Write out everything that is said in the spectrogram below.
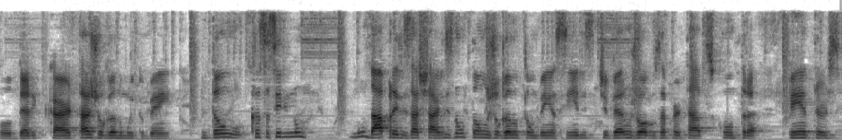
O Derek Carr tá jogando muito bem. Então, o Kansas City não, não dá para eles achar, eles não estão jogando tão bem assim. Eles tiveram jogos apertados contra Panthers,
